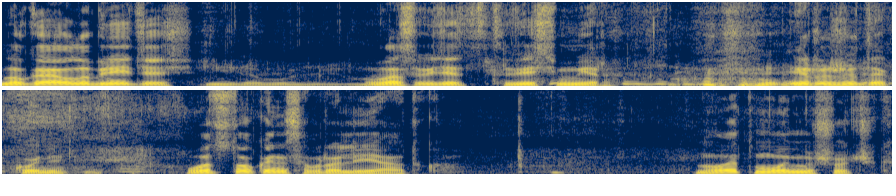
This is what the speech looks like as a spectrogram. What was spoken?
Ну-ка, улыбнитесь. Недовольные. Вас видит весь мир. И как кони. Вот столько они собрали ягодку. Но ну, это мой мешочек.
